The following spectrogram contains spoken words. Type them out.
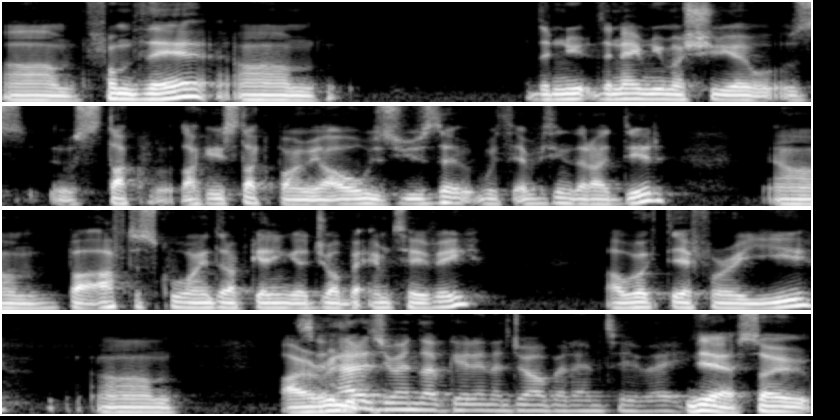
Um, from there, um, the new the name Numa Studio was it was stuck like it stuck by me. I always used it with everything that I did. Um, but after school, I ended up getting a job at MTV. I worked there for a year. Um, I So really, how did you end up getting the job at MTV? yeah. So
